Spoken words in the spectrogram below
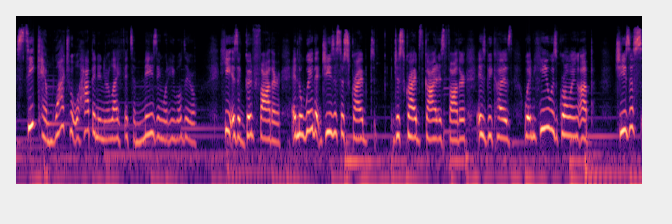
Seek him. Watch what will happen in your life. It's amazing what he will do. He is a good father. And the way that Jesus described describes God as father is because when he was growing up, Jesus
